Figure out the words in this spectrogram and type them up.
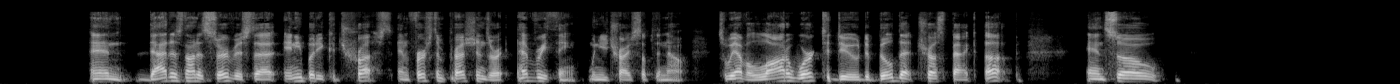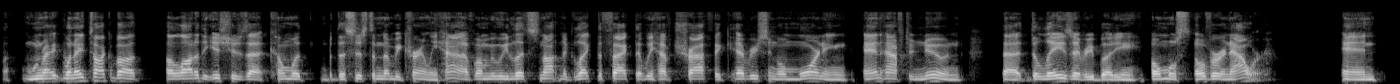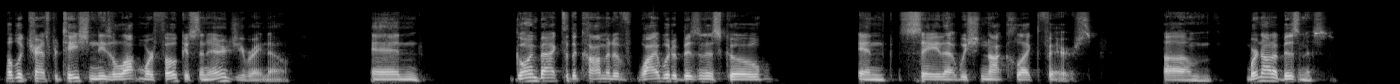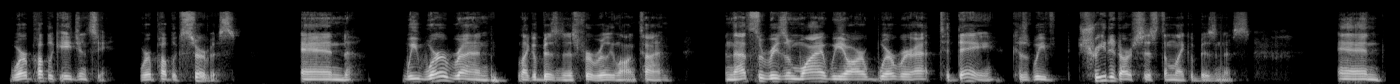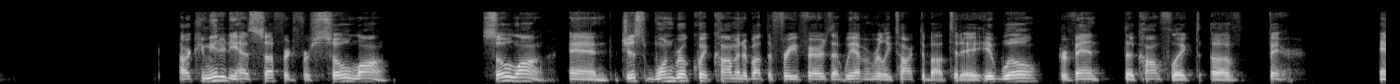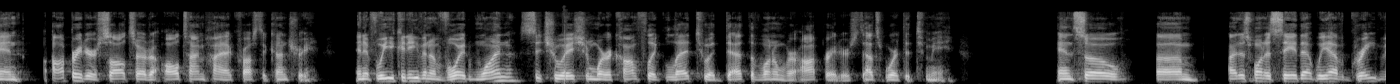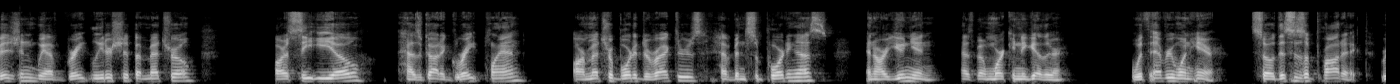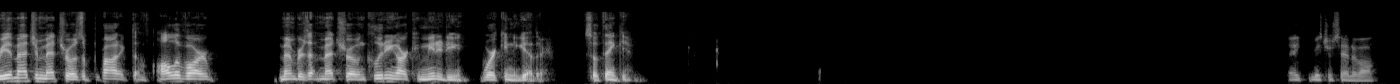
And that is not a service that anybody could trust. And first impressions are everything when you try something out. So we have a lot of work to do to build that trust back up. And so when I, when I talk about a lot of the issues that come with the system that we currently have, I mean, we, let's not neglect the fact that we have traffic every single morning and afternoon that delays everybody almost over an hour. And public transportation needs a lot more focus and energy right now. And going back to the comment of why would a business go and say that we should not collect fares? Um, we're not a business. We're a public agency. We're a public service. And we were run like a business for a really long time. And that's the reason why we are where we're at today, because we've treated our system like a business. And our community has suffered for so long so long. And just one real quick comment about the free fares that we haven't really talked about today. It will prevent the conflict of fare. And operator assaults are at an all-time high across the country. And if we could even avoid one situation where a conflict led to a death of one of our operators, that's worth it to me. And so um, I just want to say that we have great vision. We have great leadership at Metro. Our CEO has got a great plan. Our Metro Board of Directors have been supporting us and our union has been working together with everyone here. So this is a product. Reimagine Metro is a product of all of our members at Metro, including our community working together. So thank you. Thank you, Mr. Sandoval.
